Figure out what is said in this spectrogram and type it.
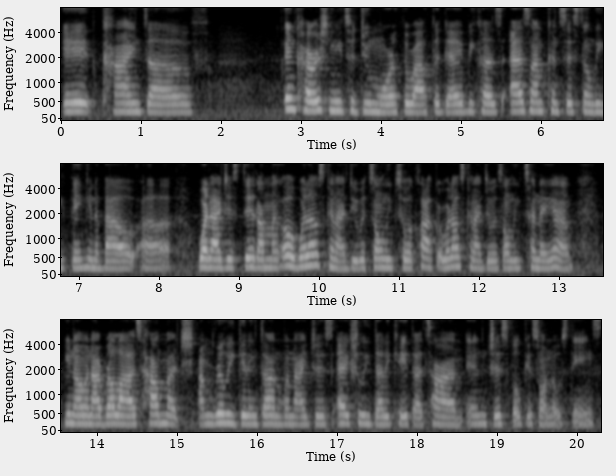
it kind of encouraged me to do more throughout the day because as I'm consistently thinking about uh, what I just did, I'm like, oh, what else can I do? It's only two o'clock, or what else can I do? It's only 10 a.m. You know, and I realize how much I'm really getting done when I just actually dedicate that time and just focus on those things.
